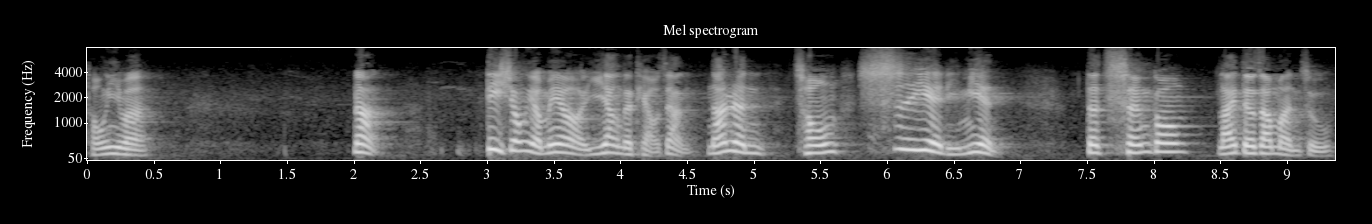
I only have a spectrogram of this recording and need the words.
同意吗？那弟兄有没有一样的挑战？男人从事业里面的成功来得着满足，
